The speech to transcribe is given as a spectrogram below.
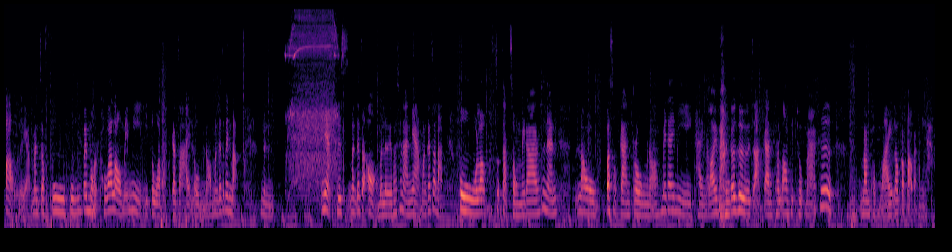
เป่าเลยอะ่ะมันจะฟูฟุ้งไปหมด เพราะว่าเราไม่มีอีตัวแบบกระจายลมเนาะมันก็จะเป็นแบบเหมือนเนี่ยคือมันก็จะออกมาเลยเพราะฉะนั้นเนี่ยมันก็จะแบบฟูเราจัดทรงไม่ได้ เพราะฉะนั้นเราประสบการณ์ตรงเนาะไม่ได้มีใครมาเล่าให้ฟังก็คือจากการทดลองผิดถูกมาคือบันผมไว้แล้วก็เป่าแบบนี้ค่ะ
